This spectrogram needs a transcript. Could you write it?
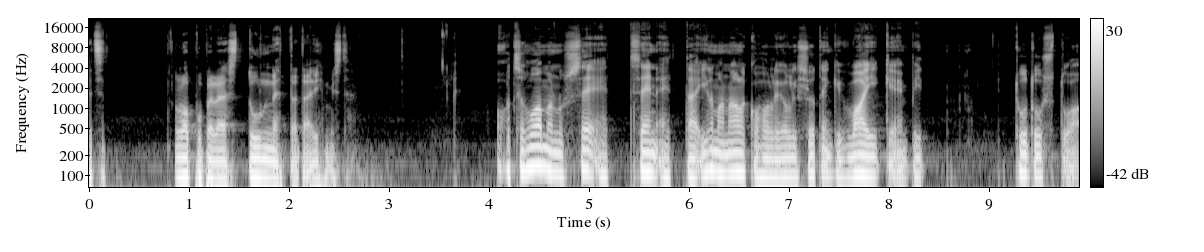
että se loppupeleissä tunne tätä ihmistä. Oletko huomannut se, että sen, että ilman alkoholia olisi jotenkin vaikeampi tutustua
